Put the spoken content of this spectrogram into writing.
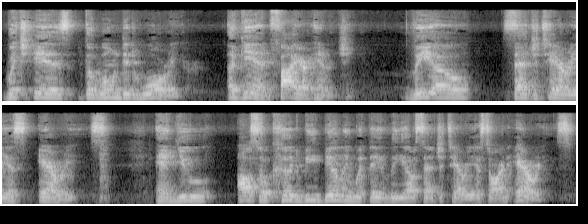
which is the Wounded Warrior. Again, fire energy. Leo, Sagittarius, Aries. And you also could be dealing with a Leo, Sagittarius, or an Aries.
